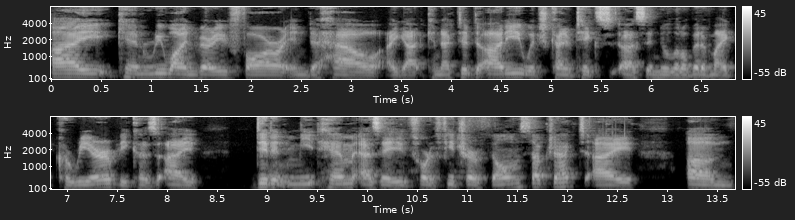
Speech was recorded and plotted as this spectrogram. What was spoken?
I can rewind very far into how I got connected to Ady, which kind of takes us into a little bit of my career because I didn't meet him as a sort of feature film subject. I um,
